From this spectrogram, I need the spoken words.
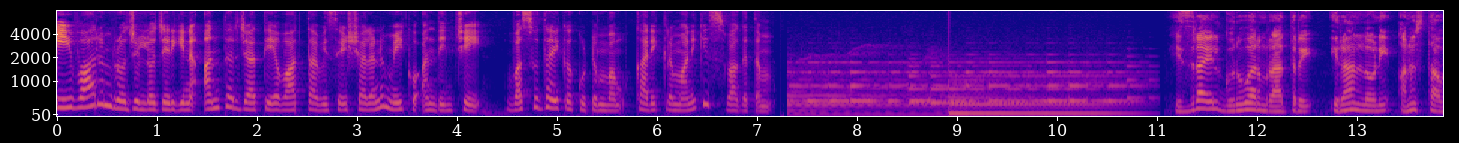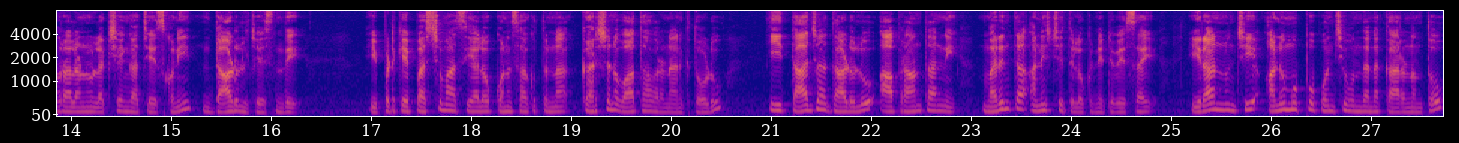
ఈ వారం రోజుల్లో జరిగిన అంతర్జాతీయ వార్తా విశేషాలను మీకు అందించే వసుధైక కుటుంబం కార్యక్రమానికి స్వాగతం. ఇజ్రాయెల్ గురువారం రాత్రి ఇరాన్లోని అణుస్థావరాలను లక్ష్యంగా చేసుకుని దాడులు చేసింది. ఇప్పటికే పశ్చిమాసియాలో కొనసాగుతున్న ఘర్షణ వాతావరణానికి తోడు ఈ తాజా దాడులు ఆ ప్రాంతాన్ని మరింత అనిశ్చితిలోకి నెట్టివేశాయి. ఇరాన్ నుంచి అణుముప్పు పొంచి ఉందన్న కారణంతో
